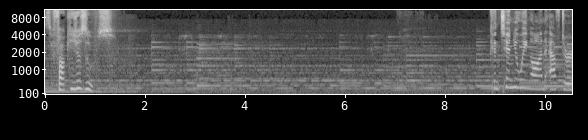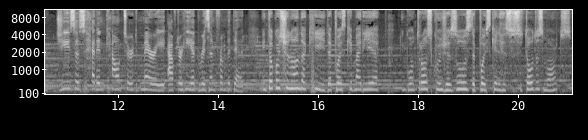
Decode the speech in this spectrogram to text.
Se foca em Jesus. Continuing on after Jesus had encountered Mary after he had risen from the dead. Então, continuando aqui, depois que Maria encontrou-se com Jesus, depois que ele ressuscitou dos mortos,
